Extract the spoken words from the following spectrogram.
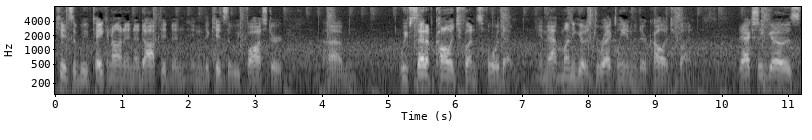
kids that we've taken on and adopted, and, and the kids that we fostered. Um, we've set up college funds for them, and that money goes directly into their college fund. It actually goes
